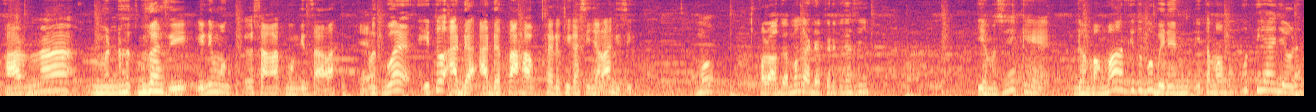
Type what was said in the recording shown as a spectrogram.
Karena menurut gue sih ini mung- sangat mungkin salah. Ya. Menurut gue itu ada ada tahap verifikasinya lagi sih. emang kalau agama nggak ada verifikasinya Ya maksudnya kayak gampang banget gitu gue bedain hitam sama putih aja udah.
